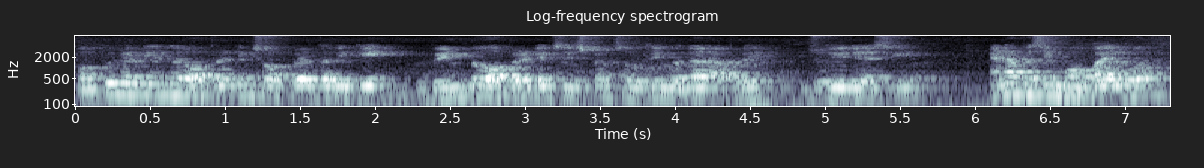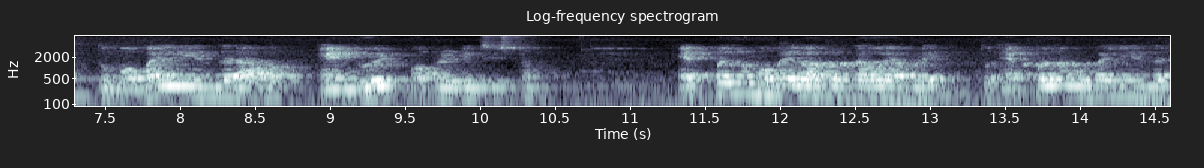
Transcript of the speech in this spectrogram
કમ્પ્યુટરની અંદર ઓપરેટિંગ સોફ્ટવેર તરીકે વિન્ડો ઓપરેટિંગ સિસ્ટમ સૌથી વધારે આપણે જોઈ રહ્યા છીએ. એના પછી મોબાઈલ હોય, તો મોબાઈલની અંદર આવો એન્ડ્રોઈડ ઓપરેટિંગ સિસ્ટમ એપલનો મોબાઈલ વાપરતા હોય આપણે, તો એપલના મોબાઈલની અંદર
